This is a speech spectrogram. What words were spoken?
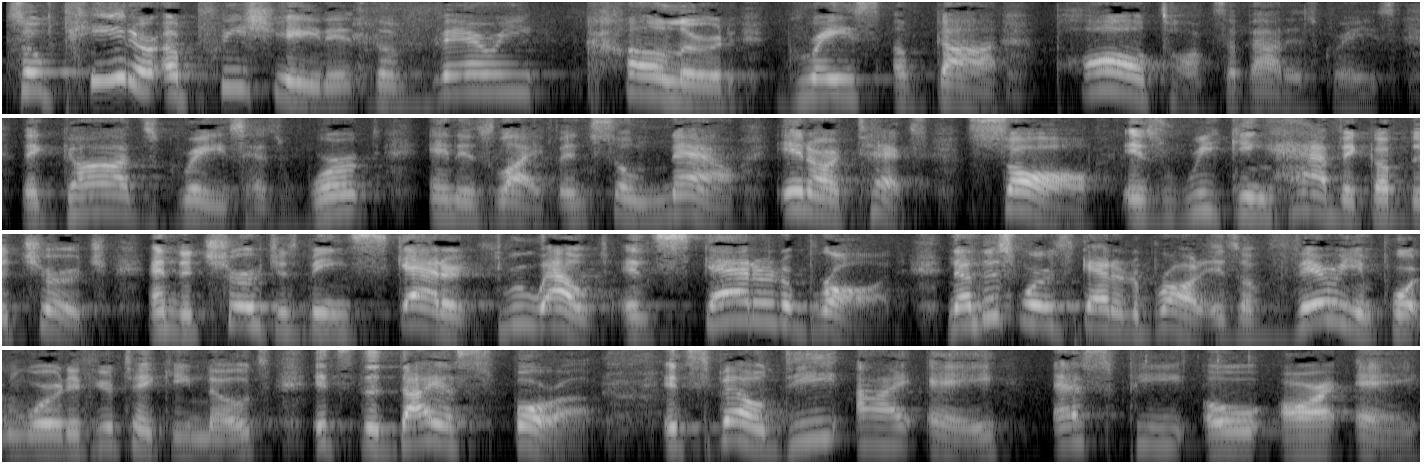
So Peter appreciated the very colored grace of God. Paul talks about his grace, that God's grace has worked in his life. And so now, in our text, Saul is wreaking havoc of the church, and the church is being scattered throughout and scattered abroad. Now, this word scattered abroad is a very important word if you're taking notes. It's the diaspora. It's spelled D I A S P O R A,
